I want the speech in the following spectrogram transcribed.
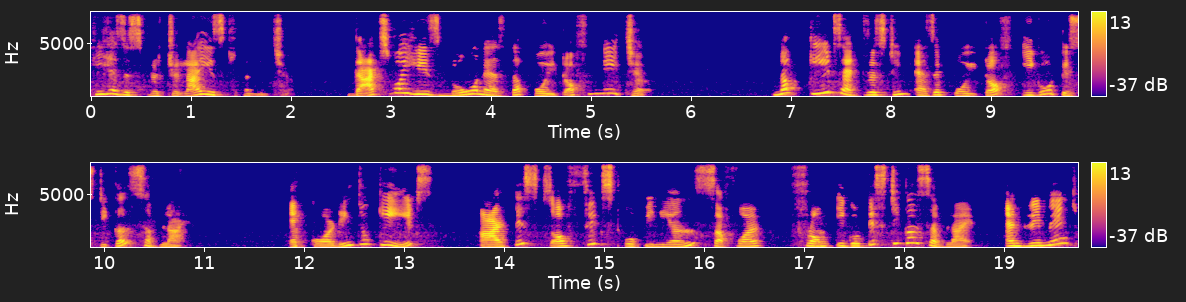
He has spiritualized the nature. That's why he is known as the poet of nature. Now, Keats addressed him as a poet of egotistical sublime. According to Keats, artists of fixed opinions suffer from egotistical sublime and remained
